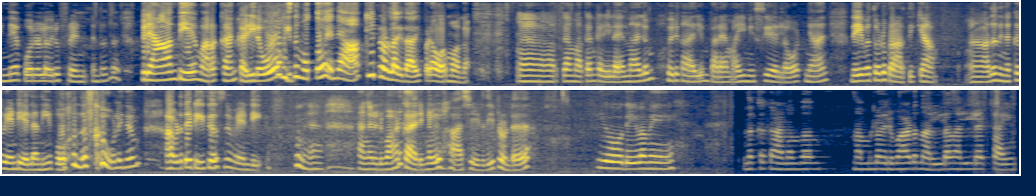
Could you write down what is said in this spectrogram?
നിന്നെ പോലുള്ള ഒരു ഫ്രണ്ട് എന്തത് ഭ്രാന്തിയെ മറക്കാൻ കഴിയില്ല. ഓ ഇത് മൊത്തം എന്നെ ആക്കിയിട്ടുള്ള ഇതാ ഇപ്പോഴാണ് ഓർമ്മ വന്നെ. മറക്കാൻ മറക്കാൻ കഴിയില്ല. എന്നാലും ഒരു കാര്യം പറയാം. ഐ മിസ് യു അലോട്ട് ഞാൻ ദൈവത്തോട് പ്രാർത്ഥിക്കാം. അത് നിനക്ക് വേണ്ടിയല്ല. നീ പോകുന്ന സ്കൂളിനും അവിടുത്തെ ടീച്ചേഴ്സിനും വേണ്ടി. അങ്ങനെ ഒരുപാട് കാര്യങ്ങൾ ആശ എഴുതിയിട്ടുണ്ട്. അയ്യോ ദൈവമേ. ഇതൊക്കെ കാണുമ്പം നമ്മൾ ഒരുപാട് നല്ല നല്ല ടൈം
